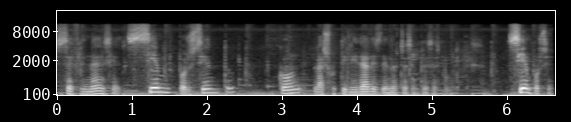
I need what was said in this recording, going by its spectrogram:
se financia 100% con las utilidades de nuestras empresas públicas. 100%.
